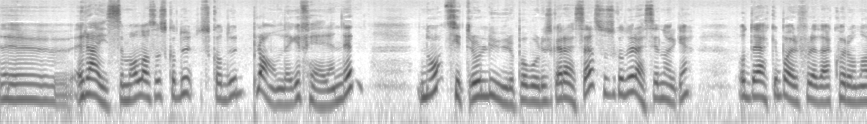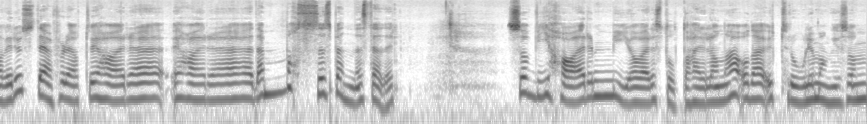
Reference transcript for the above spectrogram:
eh, reisemål. Altså skal du, skal du, planlegge ferien din Nå sitter du og lurer på hvor du skal reise, så skal du reise i Norge. Og det er ikke bare fordi det er koronavirus, det er fordi at vi har, eh, vi har Det er masse spennende steder. Så vi har mye å være stolt av her i landet, og det er utrolig mange som,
